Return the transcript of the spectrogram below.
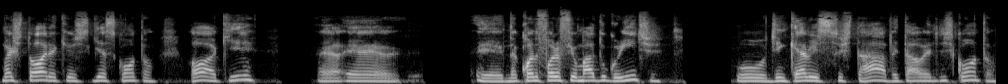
Uma história que os guias contam. Ó, oh, aqui, é, é, é, quando foram filmar do Grinch, o Jim Carrey se assustava e tal, eles contam.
